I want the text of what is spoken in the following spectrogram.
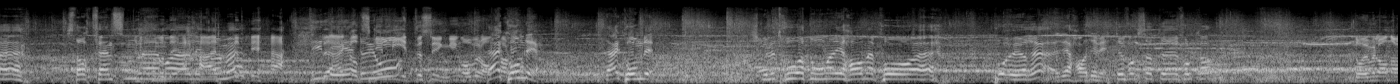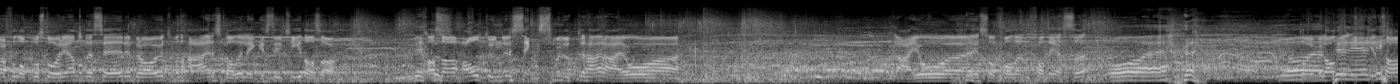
eh, Start-fansen, eh, må jeg innrømme. det er, De det er ganske jo. lite synging overalt. Der kom de! Der kom de. Skulle tro at noen av de har med på, på øret. Det, har, det vet jo faktisk at folk har. Dormeland er i hvert fall oppe og står igjen, og det ser bra ut, men her skal det legges til tid, altså. Altså, alt under seks minutter her er jo Det er jo i så fall en fadese. Og ja, Doimeland vil ikke ta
